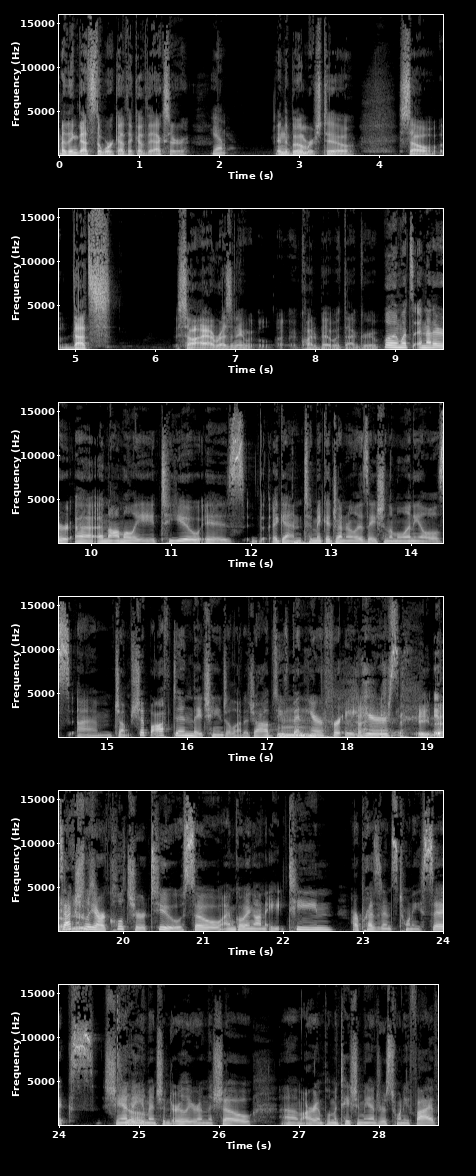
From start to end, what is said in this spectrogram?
I think that's the work ethic of the Xer. Yep. And the boomers too. So that's so I, I resonate with, uh, quite a bit with that group. Well, and what's another uh, anomaly to you is, again, to make a generalization, the millennials um, jump ship often. They change a lot of jobs. You've been Mm. here for eight years. Eight it's actually years. our culture, too. So I'm going on 18. Our president's 26. Shanda, Yeah. you mentioned earlier in the show, um, our implementation manager is 25.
